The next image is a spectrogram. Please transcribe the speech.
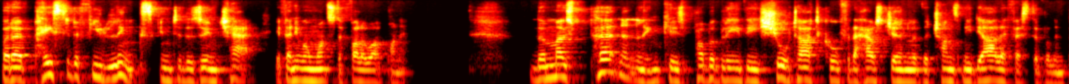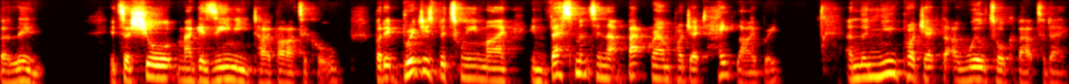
but I've pasted a few links into the Zoom chat if anyone wants to follow up on it. The most pertinent link is probably the short article for the House Journal of the Transmediale Festival in Berlin. It's a short magazine type article, but it bridges between my investments in that background project Hate Library and the new project that I will talk about today,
